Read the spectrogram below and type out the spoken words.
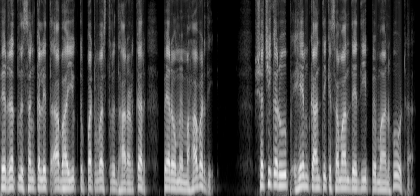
फिर रत्न संकलित आभायुक्त पट वस्त्र धारण कर पैरों में महावर दी। शची का रूप हेमकांति के समान दे दीप्यमान हो उठा।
